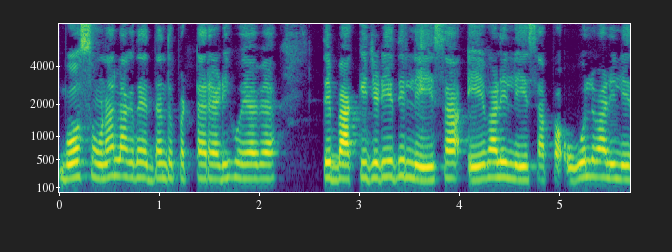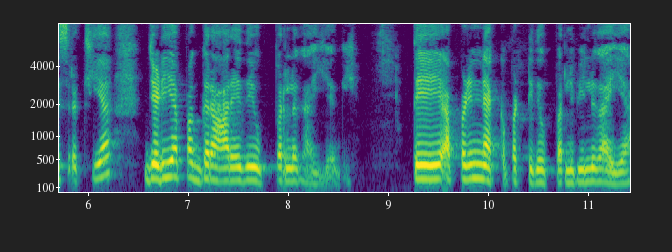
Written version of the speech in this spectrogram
ਬਹੁਤ ਸੋਹਣਾ ਲੱਗਦਾ ਇਦਾਂ ਦੁਪੱਟਾ ਰੈਡੀ ਹੋਇਆ ਹੋਇਆ। ਤੇ ਬਾਕੀ ਜਿਹੜੀ ਇਹਦੀ ਲੇਸ ਆ, ਇਹ ਵਾਲੀ ਲੇਸ ਆਪਾਂ ਉਹ ਵਾਲੀ ਲੇਸ ਰੱਖੀ ਆ, ਜਿਹੜੀ ਆਪਾਂ ਗਰਾਰੇ ਦੇ ਉੱਪਰ ਲਗਾਈ ਹੈਗੀ। ਤੇ ਆਪਣੀ ਨੈਕ ਪੱਟੀ ਦੇ ਉੱਪਰ ਵੀ ਲਗਾਈ ਆ।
